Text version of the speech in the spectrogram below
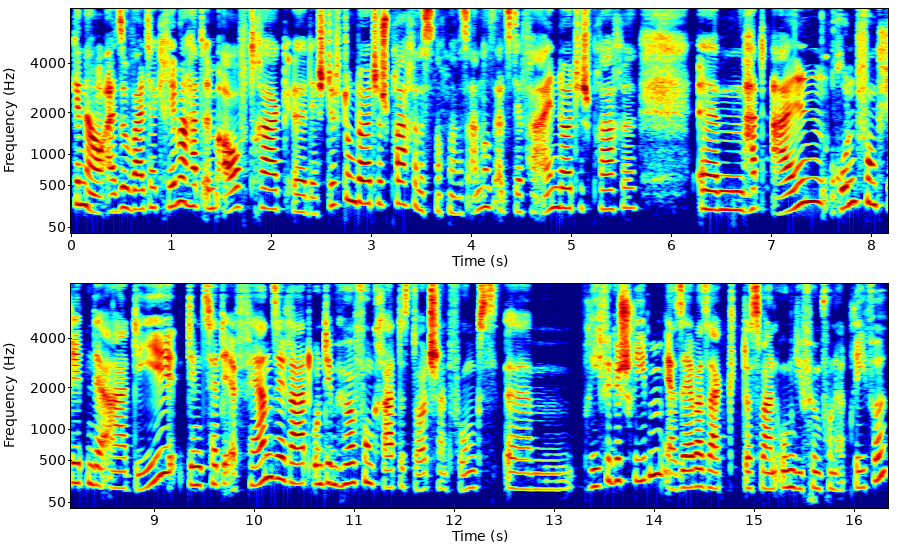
Genau, also Walter Krämer hat im Auftrag äh, der Stiftung Deutsche Sprache, das ist nochmal was anderes als der Verein Deutsche Sprache, ähm, hat allen Rundfunkräten der ARD, dem ZDF-Fernsehrat und dem Hörfunkrat des Deutschlandfunks ähm, Briefe geschrieben. Er selber sagt, das waren um die 500 Briefe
